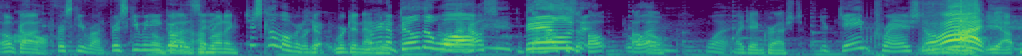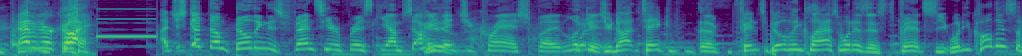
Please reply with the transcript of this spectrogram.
Oh god. Frisky, run. Frisky, we need Oh, to go to God, the I'm running. Just come over We're, here. we're getting out of here. We're gonna here. build a Oh, wall. the house build. is- oh, uh-oh. What? My game crashed. Your game crashed. Ah! Yep. Editor cut. I just got done building this fence here, Frisky. I'm sorry that you crashed, but look What at did you not take the fence building class? What is this fence? What do you call this? A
